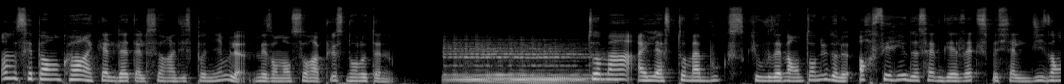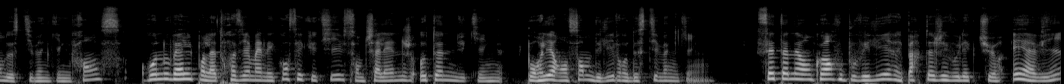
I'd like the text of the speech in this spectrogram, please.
On ne sait pas encore à quelle date elle sera disponible, mais on en saura plus dans l'automne. Thomas, alias Thomas Books, que vous avez entendu dans le hors-série de cette gazette spéciale 10 ans de Stephen King France, renouvelle pour la troisième année consécutive son challenge Automne du King, pour lire ensemble des livres de Stephen King. Cette année encore, vous pouvez lire et partager vos lectures et avis,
